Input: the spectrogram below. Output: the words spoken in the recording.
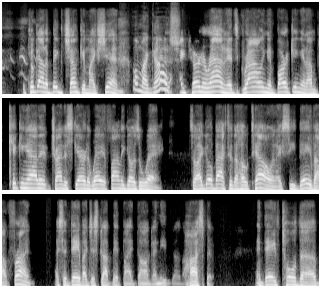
it took out a big chunk in my shin. Oh my gosh. And I turn around and it's growling and barking, and I'm kicking at it, trying to scare it away. It finally goes away. So I go back to the hotel and I see Dave out front. I said, Dave, I just got bit by a dog. I need to go to the hospital. And Dave told the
